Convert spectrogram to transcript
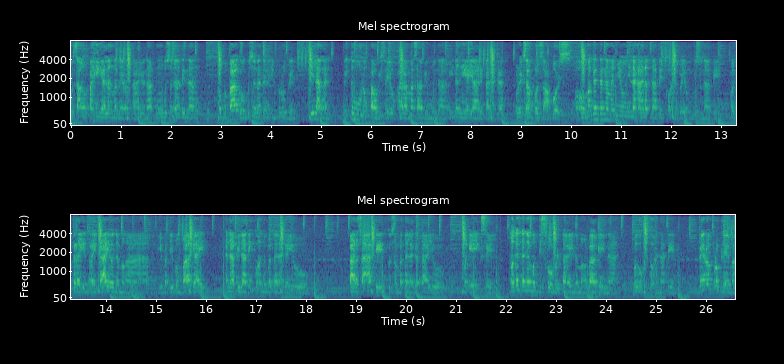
kung saan pahinga lang na meron tayo na kung gusto natin ng pagbabago, gusto natin ng improvement, kailangan may tumulong pawis sa'yo para masabi mo na may nangyayari talaga. For example, sa course. Oo, maganda naman yung hinahanap natin kung ano ba yung gusto natin. Mag-try and try tayo ng mga iba't ibang bagay. Hanapin natin kung ano ba talaga yung para sa atin, kung saan ba talaga tayo mag excel Maganda na mag-discover tayo ng mga bagay na magugustuhan natin. Pero ang problema,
